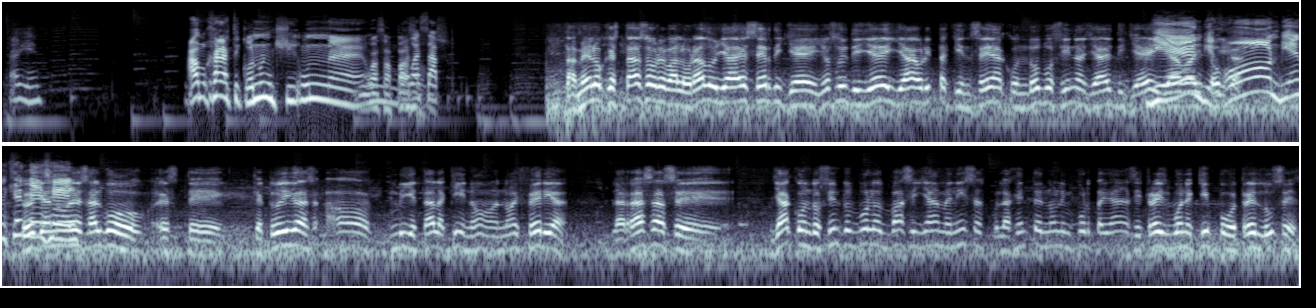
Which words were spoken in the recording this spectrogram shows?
Está bien. Vamos, jálate con un, chi- un, eh, un WhatsApp. WhatsApp. También lo que está sobrevalorado ya es ser DJ. Yo soy DJ, ya ahorita quien sea con dos bocinas ya es DJ. ya va Bien, y toca. viejón, bien, ¿quién Entonces es ya no es algo este, que tú digas, oh, un billetal aquí, no, no hay feria. La raza se... Ya con 200 bolas vas y ya amenizas, pues la gente no le importa ya si traes buen equipo o traes luces.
